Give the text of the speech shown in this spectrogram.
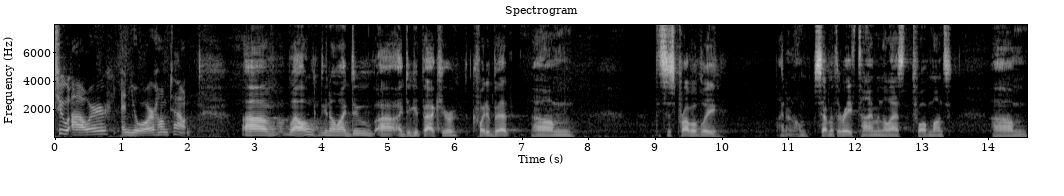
to our and your hometown? Uh, well, you know, I do, uh, I do get back here quite a bit. Um, this is probably, I don't know, seventh or eighth time in the last 12 months. Um,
